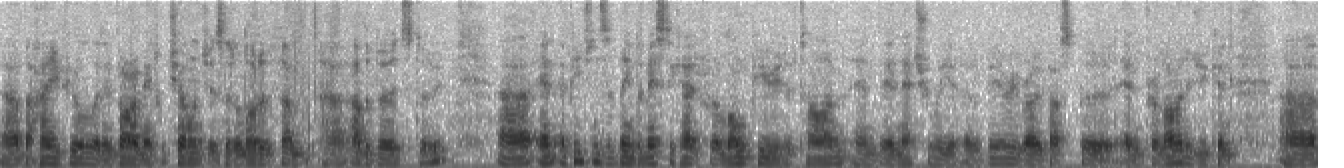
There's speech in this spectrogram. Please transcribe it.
uh, behavioural and environmental challenges that a lot of um, uh, other birds do. Uh, and, pigeons have been domesticated for a long period of time and they're naturally a, a very robust bird and provided you can uh,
